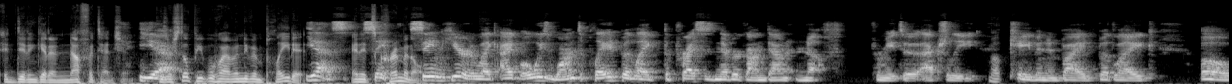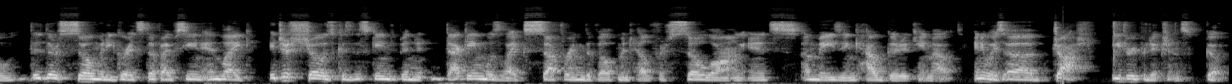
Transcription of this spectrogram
it didn't get enough attention. Yeah. there's still people who haven't even played it. yes, and it's same, criminal. Same here. Like I've always wanted to play it, but like the price has never gone down enough for me to actually Well- cave in and buy it. But like. Oh, th- there's so many great stuff I've seen, and like it just shows because this game's been that game was like suffering development hell for so long, and it's amazing how good it came out. Anyways, uh, Josh, E3 predictions, go.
